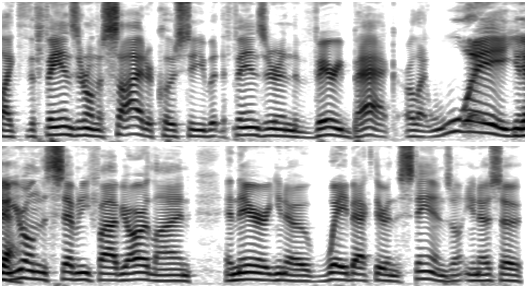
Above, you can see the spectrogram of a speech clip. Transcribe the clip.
like the fans that are on the side are close to you, but the fans that are in the very back are like way, you know, Yeah. you're on the 75 yard line and they're, you know, way back there in the stands, uh, you know. So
